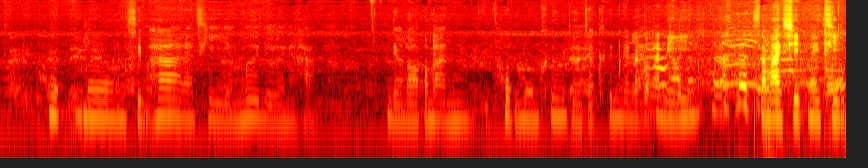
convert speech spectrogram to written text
6โมง15 นาทียังมืดอยู่เลยนะคะ เดี๋ยวรอประมาณ6โมงครึ่งถึงจะขึ้นกันแล้วก็อันนี้สมาชิกในทีม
